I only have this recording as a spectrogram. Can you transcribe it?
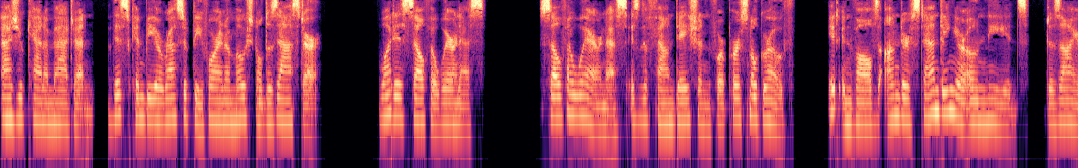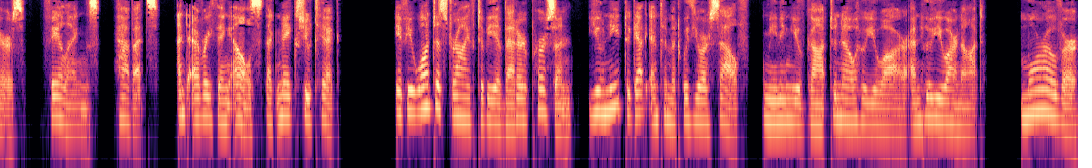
As you can imagine, this can be a recipe for an emotional disaster. What is self awareness? Self awareness is the foundation for personal growth. It involves understanding your own needs, desires, feelings, habits, and everything else that makes you tick. If you want to strive to be a better person, you need to get intimate with yourself, meaning you've got to know who you are and who you are not. Moreover,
